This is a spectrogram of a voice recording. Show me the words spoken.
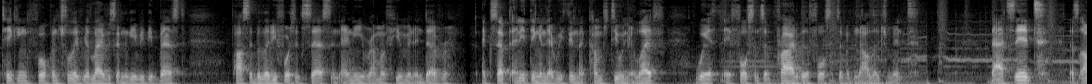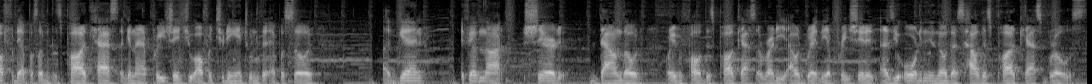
taking full control of your life is going to give you the best possibility for success in any realm of human endeavor accept anything and everything that comes to you in your life with a full sense of pride, with a full sense of acknowledgement. That's it. That's all for the episode of this podcast. Again, I appreciate you all for tuning into another episode. Again, if you have not shared, download, or even followed this podcast already, I would greatly appreciate it. As you already know, that's how this podcast grows.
